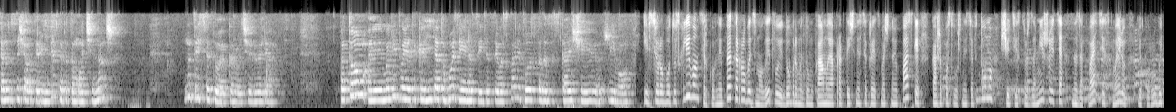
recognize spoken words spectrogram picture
Там сначала Первый Небесный, потом Отче наш. Ну, три святое, короче говоря. Потом э, молитва я такая, едят у Божьи и насытятся, и восславят Господа, взыскающие его. І всю роботу з хлібом церковний пекар робить з молитвою і добрими думками. А практичний секрет смачної паски, каже послушниця, в тому, що тісто ж замішується на заквасці з хмелю, яку робить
